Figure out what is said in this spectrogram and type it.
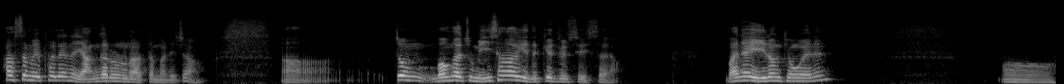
학상 및 판례는 양가로로 나왔단 말이죠. 어, 좀 뭔가 좀 이상하게 느껴질 수 있어요. 만약에 이런 경우에는 어,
